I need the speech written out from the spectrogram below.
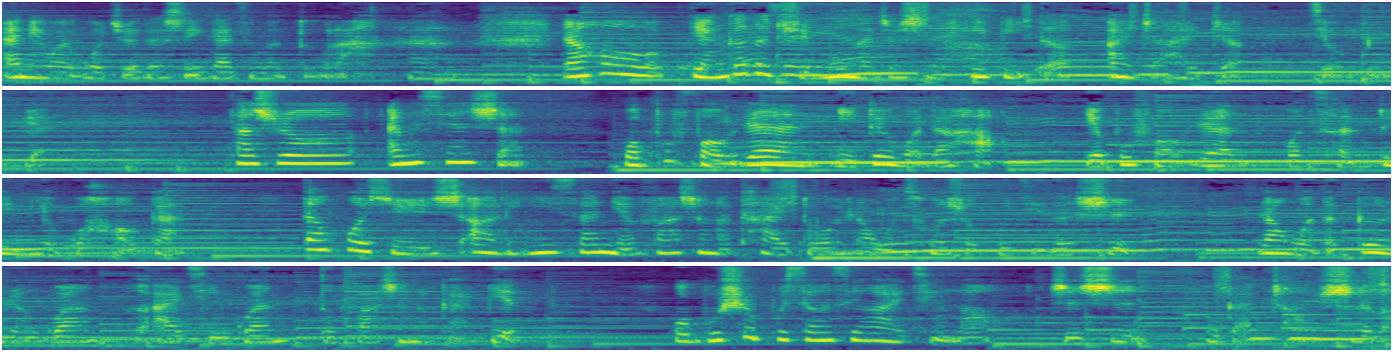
，anyway 我觉得是应该这么读啦。嗯，然后点歌的曲目呢就是 Hebe 的《爱着爱着就永远》。他说：“M 先生，我不否认你对我的好，也不否认我曾对你有过好感。”但或许是二零一三年发生了太多让我措手不及的事，让我的个人观和爱情观都发生了改变。我不是不相信爱情了，只是不敢尝试了。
